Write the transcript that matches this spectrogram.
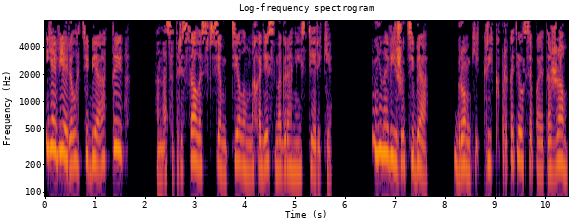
«Я верила тебе, а ты...» Она сотрясалась всем телом, находясь на грани истерики. «Ненавижу тебя!» Громкий крик прокатился по этажам,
